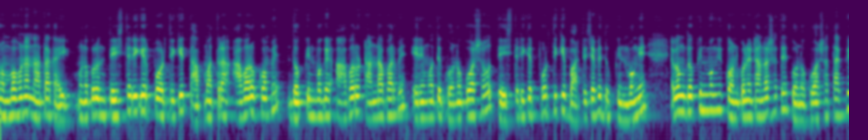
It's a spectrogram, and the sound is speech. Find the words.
সম্ভাবনা না থাকায় মনে করুন তেইশ তারিখের পর থেকে তাপমাত্রা আবারও কমে, দক্ষিণবঙ্গে আবারও ঠান্ডা বাড়বে। এর মধ্যে ঘন কুয়াশাও তেইশ তারিখের পর থেকে বাড়তে যাবে দক্ষিণবঙ্গে এবং দক্ষিণবঙ্গে কনকনে ঠান্ডার সাথে ঘন কুয়াশা থাকবে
